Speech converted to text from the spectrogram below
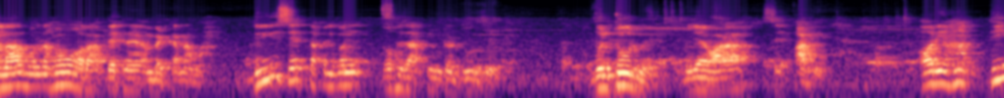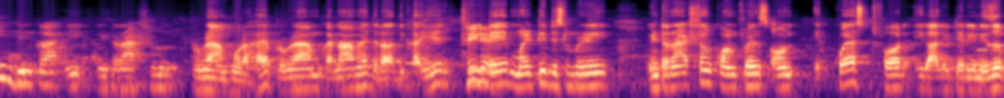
दोस्तों रतनलाल बोल रहा हूँ और आप देख रहे हैं अंबेडकर नामा। दिल्ली से तकरीबन 2000 किलोमीटर दूर में गुंटूर में विजयवाड़ा से आगे। और यहाँ तीन दिन का एक इंटरनेशनल प्रोग्राम हो रहा है। प्रोग्राम का नाम है जरा दिखाइए। Three day multi disciplinary international conference on a quest for egalitarianism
